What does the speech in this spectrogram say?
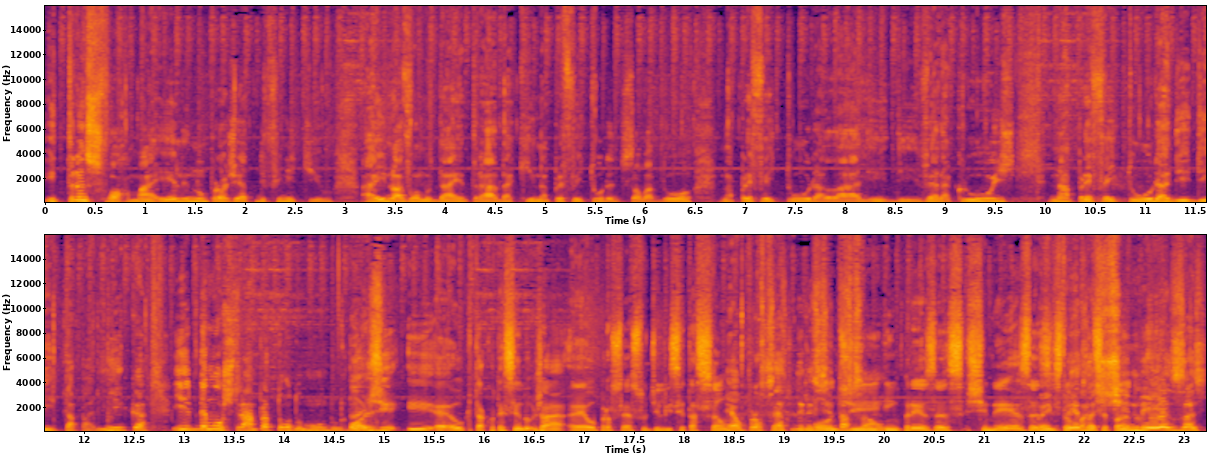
e transformar ele num projeto definitivo. Aí nós vamos dar entrada aqui na Prefeitura de Salvador, na Prefeitura lá de, de Veracruz, na Prefeitura de, de Itaparica e demonstrar para todo mundo. Hoje, e, é, o que está acontecendo já é o processo de licitação. É o processo de licitação. Onde empresas chinesas empresas estão participando? chinesas,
